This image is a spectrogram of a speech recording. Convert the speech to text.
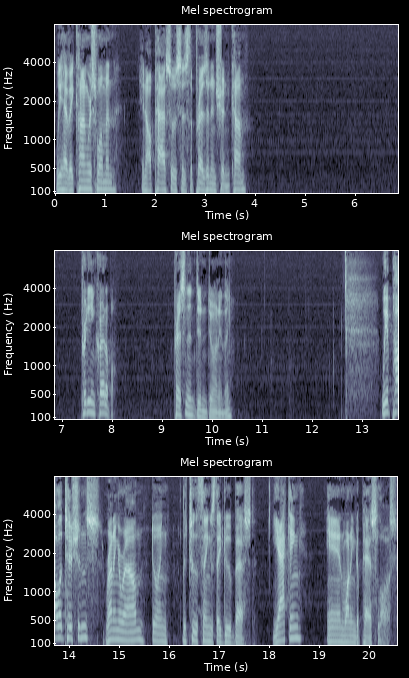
We have a congresswoman in El Paso who says the president shouldn't come. Pretty incredible. President didn't do anything. We have politicians running around doing the two things they do best yakking and wanting to pass laws.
